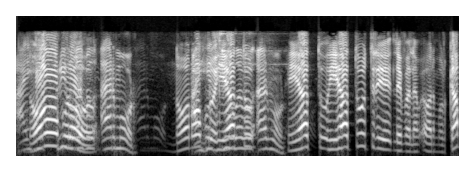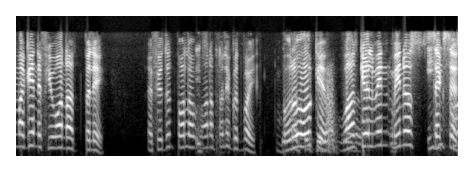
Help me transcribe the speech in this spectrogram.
I No, have three bro. level armor. No, I no, have bro, he three had level to, armor. he had two. he had two, three level armor. Come again if you wanna play. If you don't wanna, wanna play, good boy. Bro, okay, one kill win minus Is success.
